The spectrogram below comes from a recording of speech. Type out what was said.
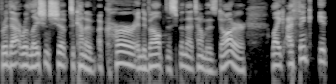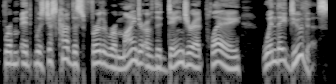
for that relationship to kind of occur and develop and spend that time with his daughter, like I think it it was just kind of this further reminder of the danger at play when they do this.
